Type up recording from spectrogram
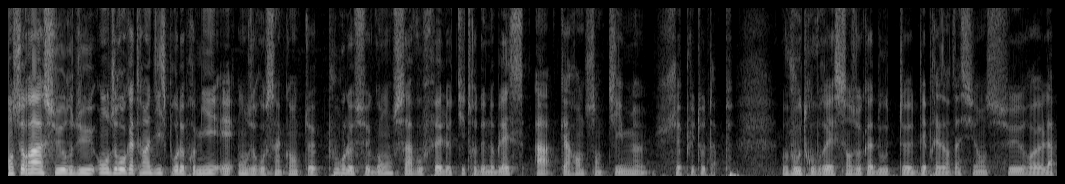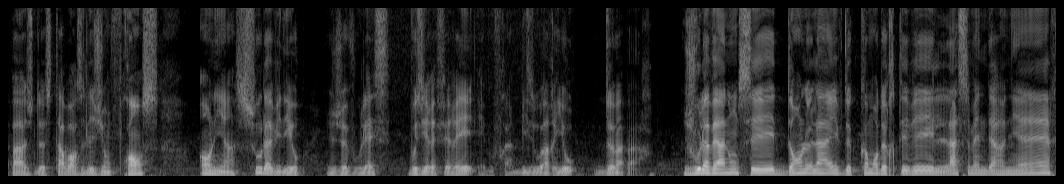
On sera sur du 11,90€ pour le premier et 11,50€ pour le second. Ça vous fait le titre de noblesse à 40 centimes. C'est plutôt top. Vous trouverez sans aucun doute des présentations sur euh, la page de Star Wars Légion France en lien sous la vidéo. Je vous laisse vous y référer et vous ferez un bisou à Rio de ma part. Je vous l'avais annoncé dans le live de Commander TV la semaine dernière,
